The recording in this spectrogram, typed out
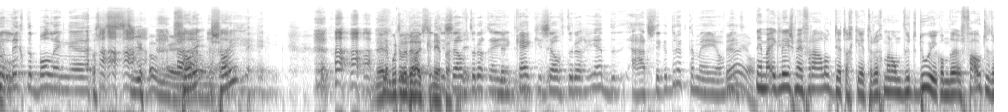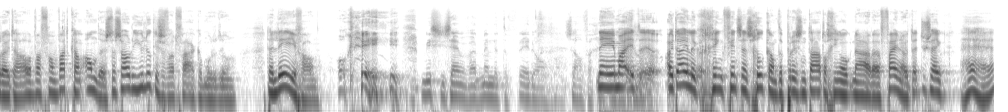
Hoe ligt de bolling? eh, Jongen. Sorry? Sorry? Nee, dan moeten we eruit je knippen. jezelf terug en je kijkt jezelf terug. Je hebt hartstikke druk ermee, of niet? Nee, maar ik lees mijn verhaal ook 30 keer terug. Maar om, dat doe ik om de fouten eruit te halen. Van wat kan anders? Dat zouden jullie ook eens wat vaker moeten doen. Daar leer je van. Oké, misschien zijn we wat minder tevreden over onszelf. Nee, maar het, eh, uiteindelijk ging Vincent Schildkamp, de presentator, ging ook naar eh, Feyenoord. En toen zei ik, hè hè.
